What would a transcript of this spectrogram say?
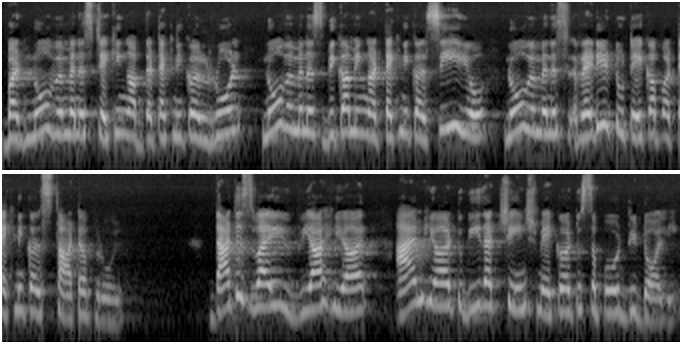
But no woman is taking up the technical role. No woman is becoming a technical CEO. No woman is ready to take up a technical startup role. That is why we are here. I'm here to be that change maker to support the Dolly.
